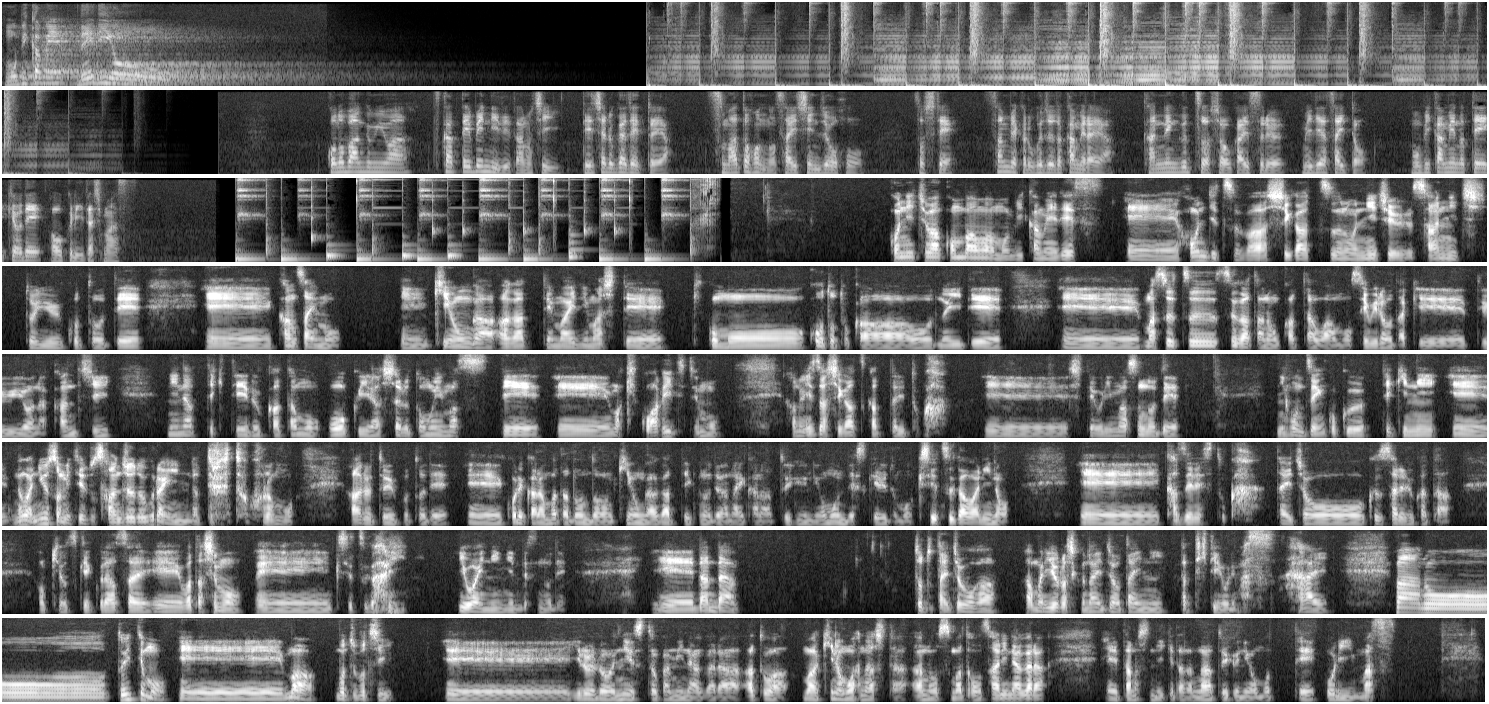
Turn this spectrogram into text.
モビカメレディオ。この番組は使って便利で楽しいデジタルガジェットやスマートフォンの最新情報そして360度カメラや関連グッズを紹介するメディアサイトモビカメの提供でお送りいたします。こんにちはこんばんはモビカメです、えー本日は4月の23日ということで、えー関西も、えー気温が上がってまいりまして結構もうコートとかを脱いで、えーまあ、スーツ姿の方はもう背広だけというような感じになってきている方も多くいらっしゃると思います。で、えーまあ、結構歩いててもあの日差しが暑かったりとか、えーしておりますので、日本全国的に、えーなんかニュースを見てると30度ぐらいになってるところもあるということで、えーこれからまたどんどん気温が上がっていくのではないかなというふうに思うんですけれども、季節変わりの、えー風邪ですとか、体調を崩される方、お気をつけください。えー私も、えー季節変わり弱い人間ですので、えーだんだん、ちょっと体調があまりよろしくない状態になってきております。はい。まあ、あのーといっても、えーまあ、ぼちぼち、えーいろいろニュースとか見ながら、あとは、まあ、昨日も話した、あの、スマートフォン触りながら、えー楽しんでいけたらなというふうに思っております。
